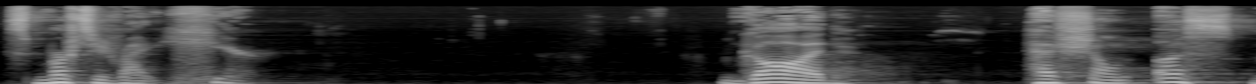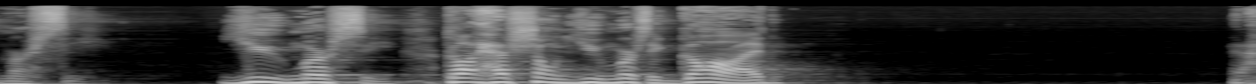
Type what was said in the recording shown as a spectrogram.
It's mercy right here. God has shown us mercy. You mercy. God has shown you mercy. God and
